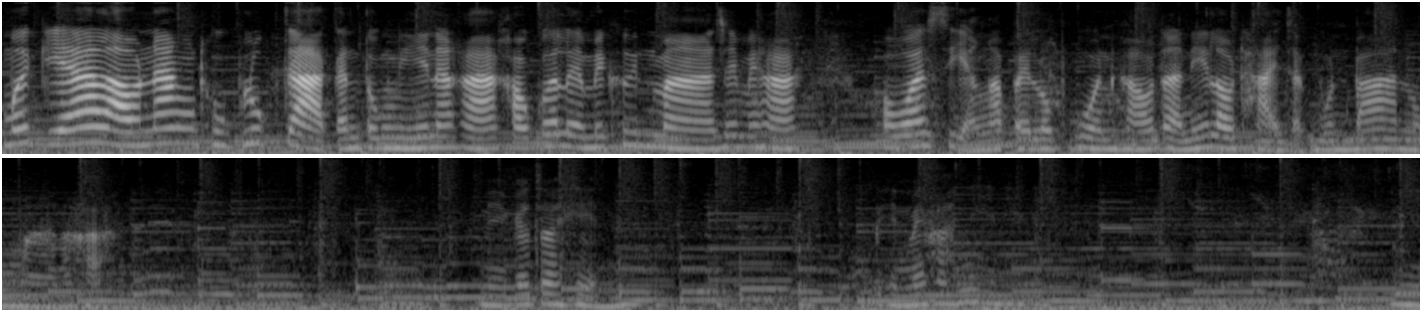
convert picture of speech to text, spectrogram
เมื่อกี้เรานั่งทุบลูกจากกันตรงนี้นะคะ เขาก็เลยไม่ขึ้นมาใช่ไหมคะ เพราะว่าเสียงอะไปรบกวนเขาแต่นี่เราถ่ายจากบนบ้านลงมานะคะ นี่ก็จะเห็น เห็นไหมคะนี่นี่นี่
